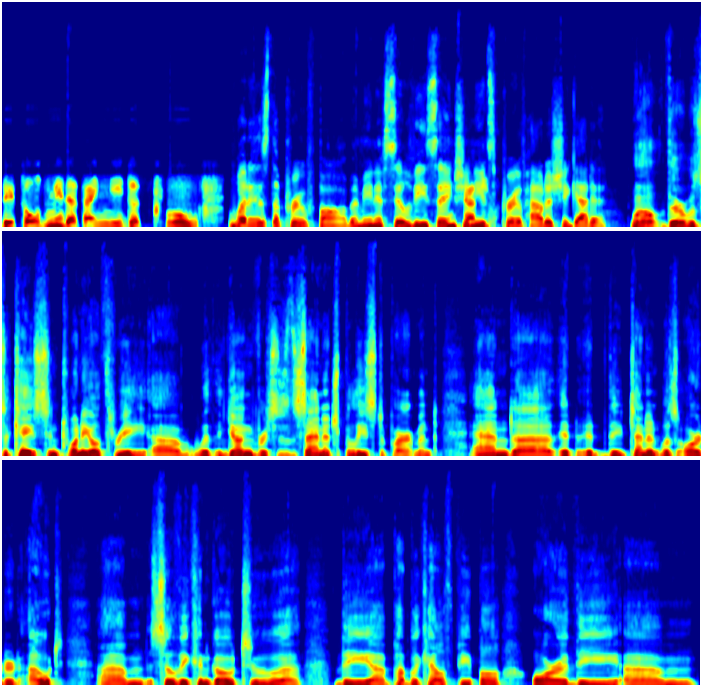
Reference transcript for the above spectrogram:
they told me that I needed proof. What is the proof, Bob? I mean, if Sylvie's saying she That's needs proof, how does she get it? Well, there was a case in 2003 uh, with Young versus the Saanich Police Department, and uh, it, it, the tenant was ordered out. Um, Sylvie can go to uh, the uh, public health people or the um,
